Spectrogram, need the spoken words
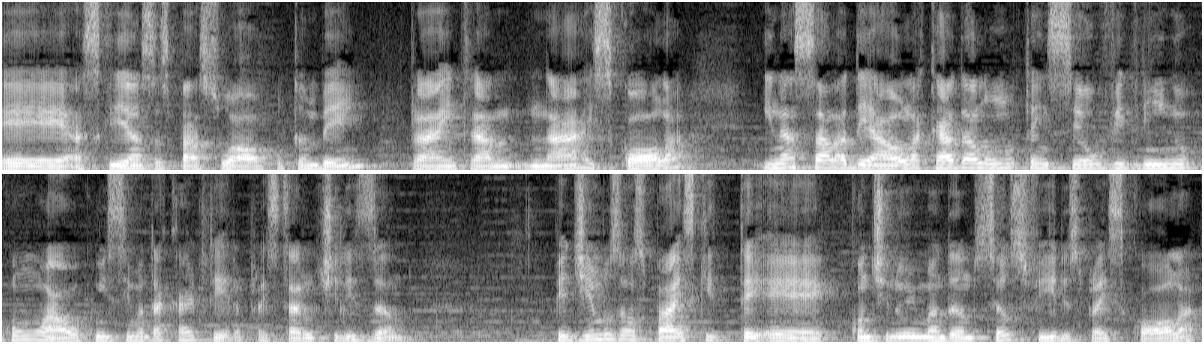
é, as crianças passam álcool também para entrar na escola e na sala de aula cada aluno tem seu vidrinho com álcool em cima da carteira para estar utilizando. Pedimos aos pais que te, é, continuem mandando seus filhos para a escola,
